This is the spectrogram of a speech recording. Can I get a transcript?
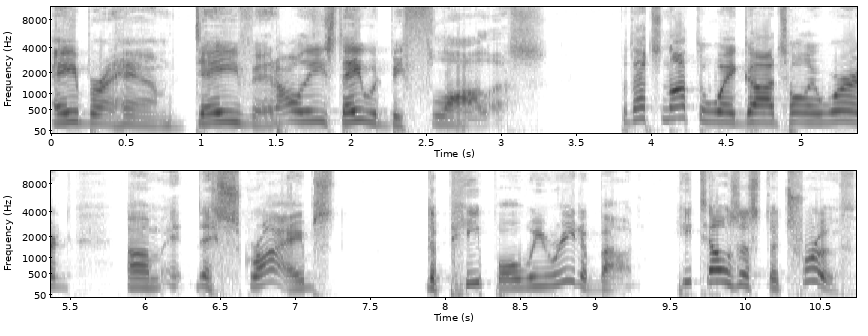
Abraham, David, all these, they would be flawless. But that's not the way God's holy word um, describes the people we read about. He tells us the truth.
